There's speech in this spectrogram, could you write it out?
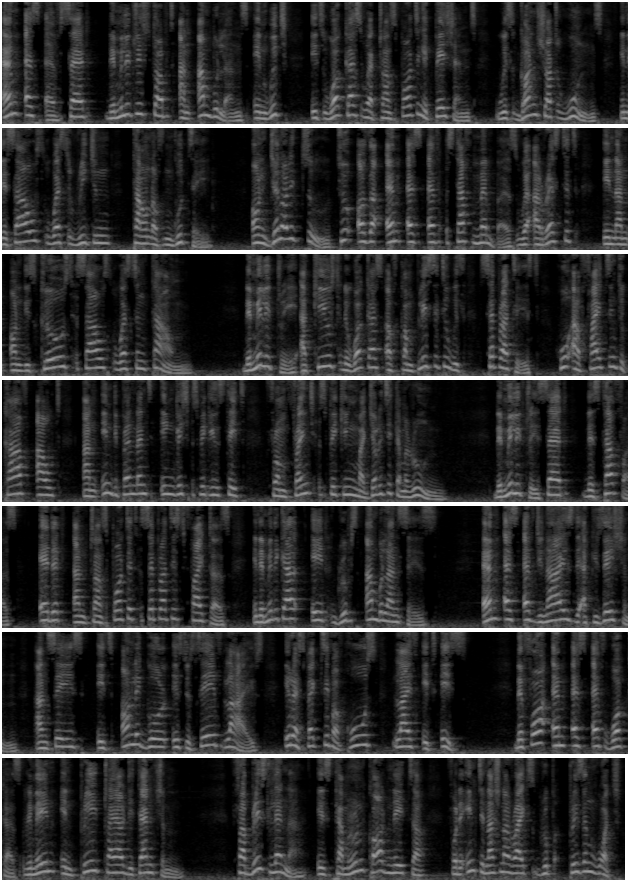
MSF said the military stopped an ambulance in which its workers were transporting a patient with gunshot wounds in the southwest region town of Ngute. On January 2, two other MSF staff members were arrested in an undisclosed southwestern town. The military accused the workers of complicity with separatists who are fighting to carve out an independent English speaking state from French speaking majority Cameroon. The military said the staffers aided and transported separatist fighters in the medical aid group's ambulances. MSF denies the accusation and says its only goal is to save lives irrespective of whose life it is. The four MSF workers remain in pre trial detention. Fabrice Lena is Cameroon coordinator for the international rights group Prison Watch.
